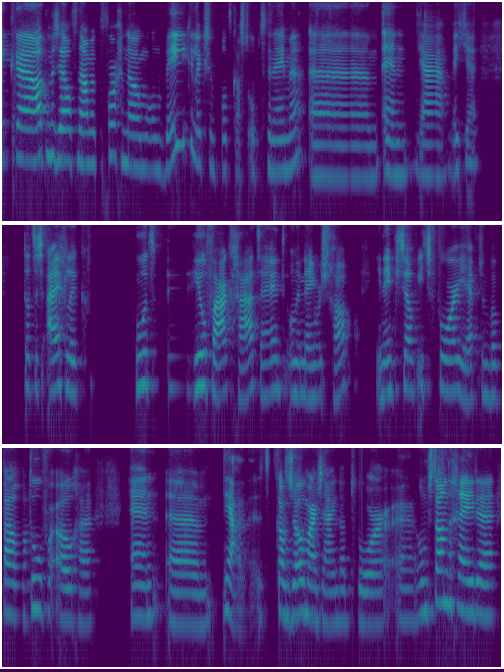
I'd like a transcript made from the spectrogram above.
ik uh, had mezelf namelijk voorgenomen om wekelijks een podcast op te nemen. Uh, en ja, weet je, dat is eigenlijk hoe het heel vaak gaat hè, in het ondernemerschap. Je neemt jezelf iets voor, je hebt een bepaald doel voor ogen. En um, ja, het kan zomaar zijn dat door uh, omstandigheden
